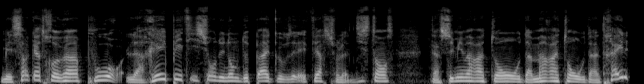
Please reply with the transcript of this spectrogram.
mais 180 pour la répétition du nombre de pas que vous allez faire sur la distance d'un semi-marathon ou d'un marathon ou d'un trail.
